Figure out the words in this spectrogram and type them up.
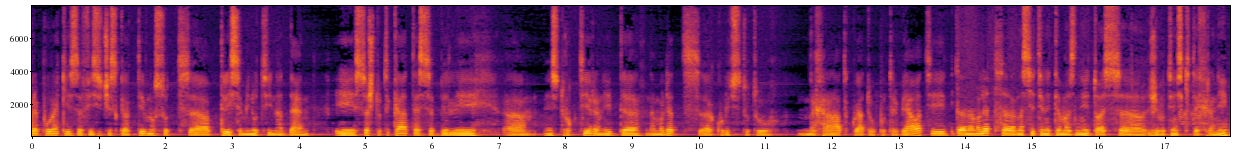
препоръки за физическа активност от 30 минути на ден. И също така те са били а, инструктирани да намалят а, количеството на храната, която употребяват и да намалят наситените мазнини, т.е. животинските храни.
